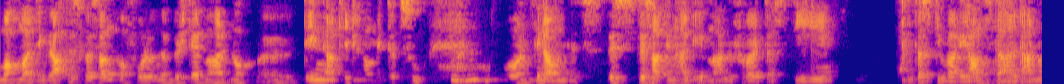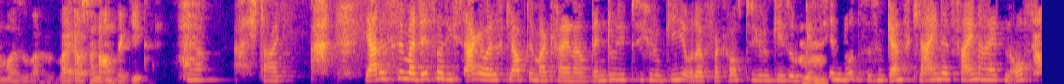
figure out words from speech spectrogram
machen wir halt den Gratisversand noch voll und dann bestellt man halt noch äh, den Artikel noch mit dazu. Mhm. Und genau, das, das, das hat ihn halt eben auch gefreut, dass die, dass die Varianz da halt auch nochmal so weit auseinander geht. Ja, stark. Ja, das ist immer das, was ich sage, aber das glaubt immer keiner. Wenn du die Psychologie oder Verkaufspsychologie so ein mhm. bisschen nutzt, das sind ganz kleine Feinheiten oft. Ja.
